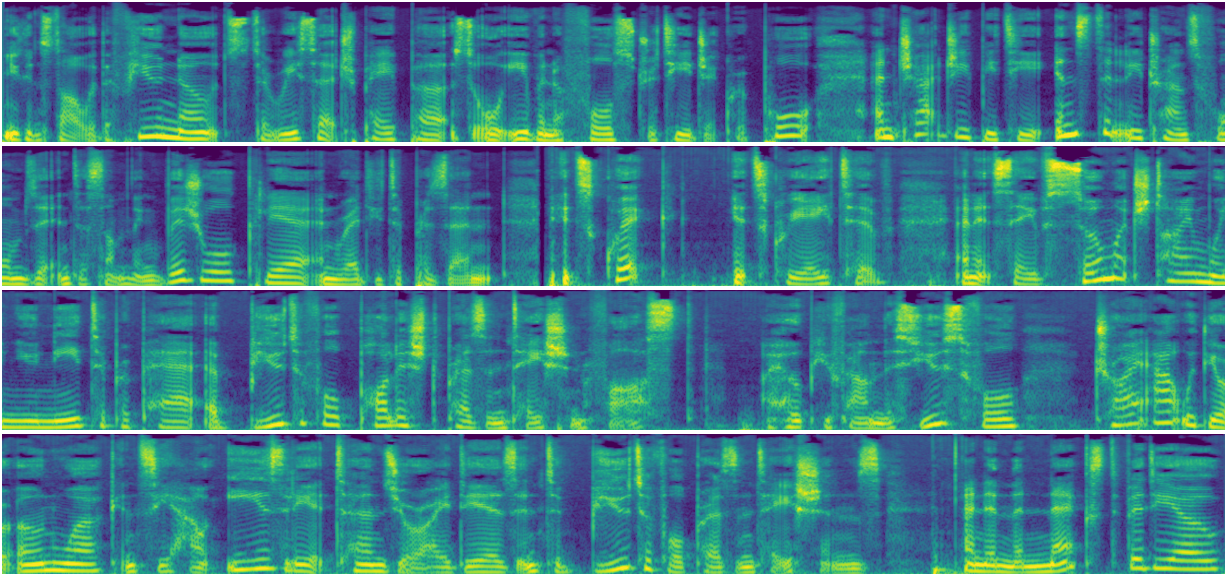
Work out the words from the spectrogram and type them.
You can start with a few notes to research papers or even a full strategic report, and ChatGPT instantly transforms it into something visual, clear, and ready to present. It's quick, it's creative, and it saves so much time when you need to prepare a beautiful, polished presentation fast. I hope you found this useful. Try it out with your own work and see how easily it turns your ideas into beautiful presentations. And in the next video,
